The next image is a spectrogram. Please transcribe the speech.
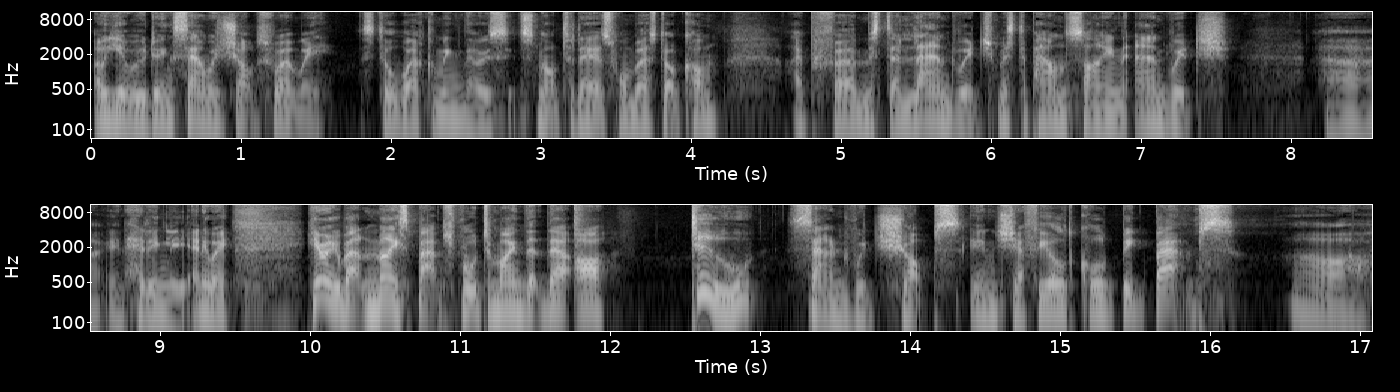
Oh, yeah, we were doing sandwich shops, weren't we? Still welcoming those. It's not today at swanburst.com. I prefer Mr. Landwich, Mr. Pound Sign Andwich uh, in Headingley. Anyway, hearing about nice baps brought to mind that there are two sandwich shops in Sheffield called Big Baps. Oh,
